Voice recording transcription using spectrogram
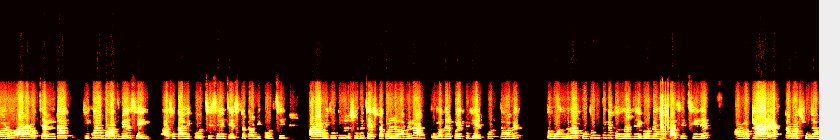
করো। আর আমার চ্যানেলটা কি করে বাঁচবে সেই আশাটা আমি করছি, সেই চেষ্টাটা আমি করছি। আর আমি তো শুধু চেষ্টা করলে হবে না, তোমাদেরকেও একটু হেল্প করতে হবে। তো বন্ধুরা, প্রথম থেকে তোমরা যেভাবে আমার পাশে ছিলে, আমাকে আর একটা বার সুযোগ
